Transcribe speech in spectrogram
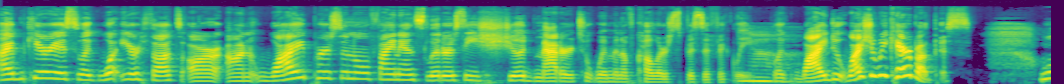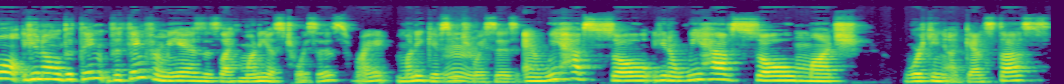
I'm curious, like, what your thoughts are on why personal finance literacy should matter to women of color specifically. Yeah. Like, why do why should we care about this? Well, you know, the thing the thing for me is is like money is choices, right? Money gives you Mm, choices. And we have so, you know, we have so much working against us.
